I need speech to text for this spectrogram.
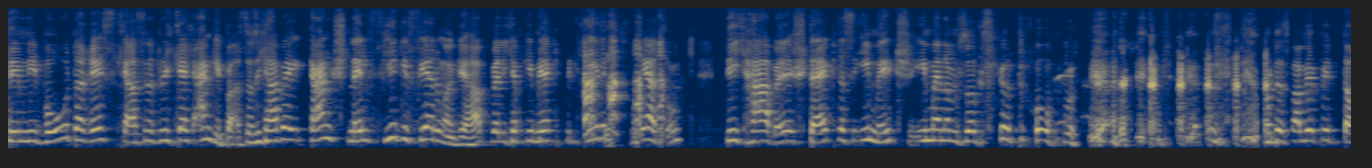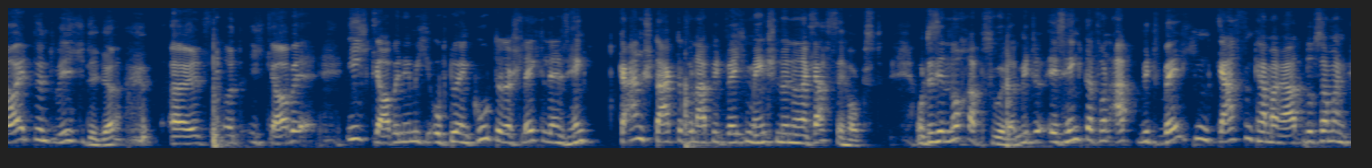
dem Niveau der Restklasse natürlich gleich angepasst. Also ich habe ganz schnell vier Gefährdungen gehabt, weil ich habe gemerkt, mit jeder Gefährdung, die ich habe, steigt das Image in meinem Soziotop. und das war mir bedeutend wichtiger. Als, und ich glaube, ich glaube nämlich, ob du ein guter oder schlechter Lernender hängt ganz stark davon ab, mit welchen Menschen du in einer Klasse hockst. Und das ist ja noch absurder. Mit, es hängt davon ab, mit welchen Klassenkameraden du zusammen,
